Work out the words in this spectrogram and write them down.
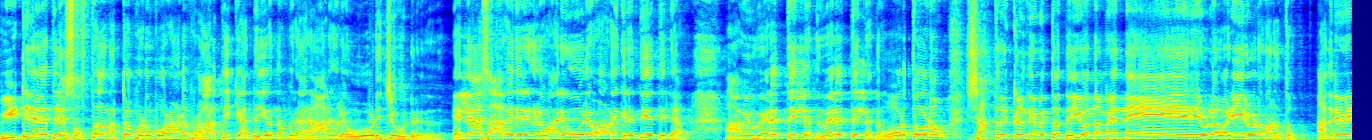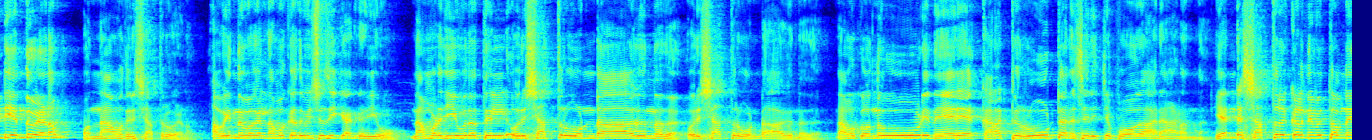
വീട്ടിനകത്തിലെ സ്വസ്ഥത നഷ്ടപ്പെടുമ്പോഴാണ് പ്രാർത്ഥിക്കാൻ ദൈവം നമ്പുരാൻ ആളുകളെ ഓടിച്ചു കൊണ്ടിരുന്നത് എല്ലാ സാഹചര്യങ്ങളും അനുകൂലമാണെങ്കിൽ എന്ത് ചെയ്യത്തില്ല? ആവി വരത്തില്ലെന്ന് വരത്തില്ലെന്ന്. ഓർത്തോണം ശത്രുക്കൾ നിമിത്തം ദൈവം നമ്മെ നേരെയുള്ള വഴിയിലൂടെ നടത്തും. അതിനുവേണ്ടി എന്ത് വേണം? ഒന്നാമതൊരു ശത്രു വേണം. അപ്പൊ ഇന്ന് പകൽ നമുക്കത് വിശ്വസിക്കാൻ കഴിയുമോ? നമ്മുടെ ജീവിതത്തിൽ ഒരു ശത്രു ഉണ്ടാകുന്നത് ഒരു ശത്രു ഉണ്ടാകുന്നത് നമുക്കൊന്നുകൂടി നേരെ കറക്റ്റ് റൂട്ട് അനുസരിച്ച് പോകാനാണെന്ന്. എന്റെ ശത്രുക്കൾ നിമിത്തം നീ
